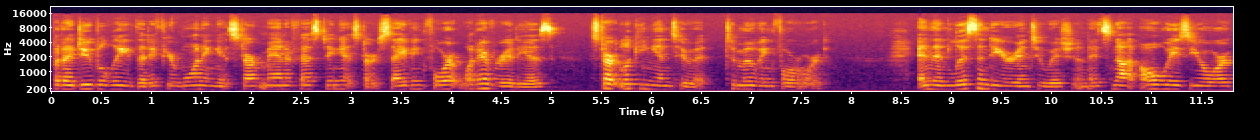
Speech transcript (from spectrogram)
But I do believe that if you're wanting it, start manifesting it, start saving for it, whatever it is. Start looking into it to moving forward. And then listen to your intuition. It's not always your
